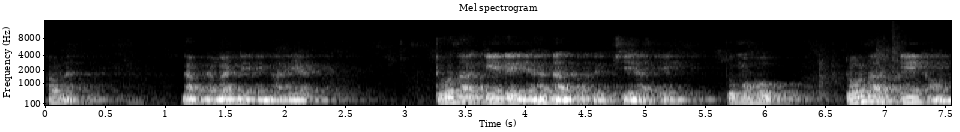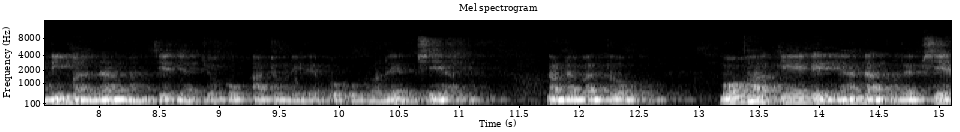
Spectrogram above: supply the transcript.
ဟုတ်လားနောက်နံပါတ်2အင်္ဂါရဒေါသကင်းတဲ့ယဟန္တာတော်လည်းဖြစ်ရတယ်သို့မဟုတ်ဒေါသကင်းအောင်နိမန်လမ်းမှာကျင့်ကြံကြိုးကိုအားထုတ်နေတဲ့ပုဂ္ဂိုလ်တော်လည်းဖြစ်ရတယ်နောက်နံပါတ်3မောဟကင်းတဲ့ယဟန္တာတော်လည်းဖြစ်ရ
